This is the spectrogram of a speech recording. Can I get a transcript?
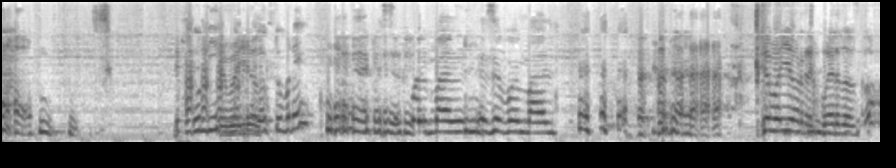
Un 10 Qué bello. de octubre. Ese fue mal, ese fue mal. Qué bellos recuerdos, ¿no?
